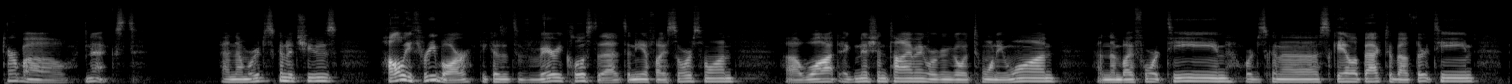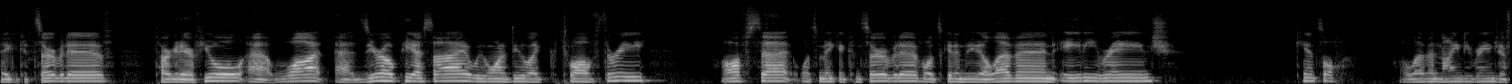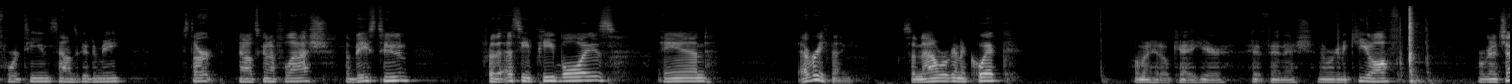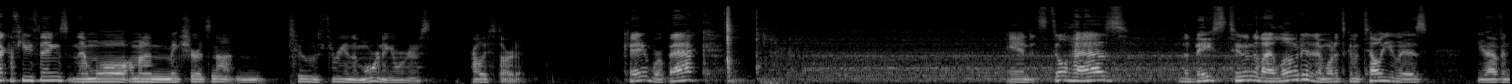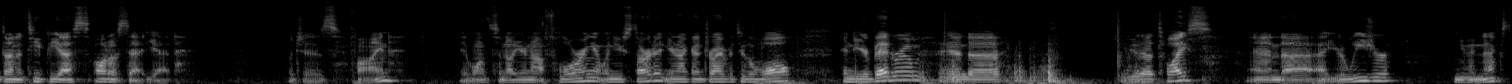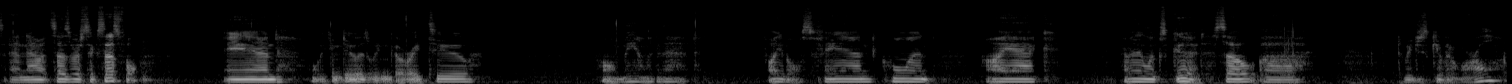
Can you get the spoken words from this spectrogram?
Turbo, next. And then we're just going to choose Holley 3 bar, because it's very close to that. It's an EFI source one. Uh, WOT ignition timing, we're going to go with 21. And then by 14, we're just going to scale it back to about 13. Make it conservative. Target air fuel at WOT at 0 PSI. We want to do like 12.3. Offset, let's make it conservative. Let's get into the 1180 range. Cancel. 1190 range at 14 sounds good to me start. Now it's going to flash the base tune for the SEP boys and everything. So now we're going to quick, I'm going to hit OK here, hit finish. And then we're going to key off. We're going to check a few things and then we'll, I'm going to make sure it's not 2, 3 in the morning and we're going to probably start it. Okay, we're back. And it still has the base tune that I loaded and what it's going to tell you is you haven't done a TPS auto set yet, which is fine. It wants to know you're not flooring it when you start it and you're not going to drive it through the wall into your bedroom and uh, you do that twice and uh, at your leisure and you hit next and now it says we're successful. And what we can do is we can go right to Oh man, look at that. Vitals, fan, coolant, IAC, everything looks good. So, uh, do we just give it a whirl?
